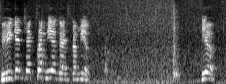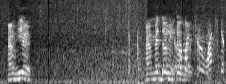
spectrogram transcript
dude. We can check from here, guys. Come here. Here. I'm here. I'm at the window, guys. should watch the.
